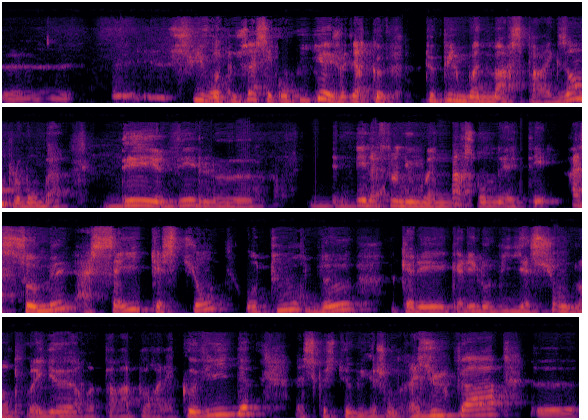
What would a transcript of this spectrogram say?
euh, suivre tout ça, c'est compliqué. Je veux dire que depuis le mois de mars, par exemple, bon, ben, dès, dès, le, dès la fin du mois de mars, on a été assommé, assailli de questions autour de quelle est, quelle est l'obligation de l'employeur par rapport à la Covid, est-ce que c'est une obligation de résultat, euh,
